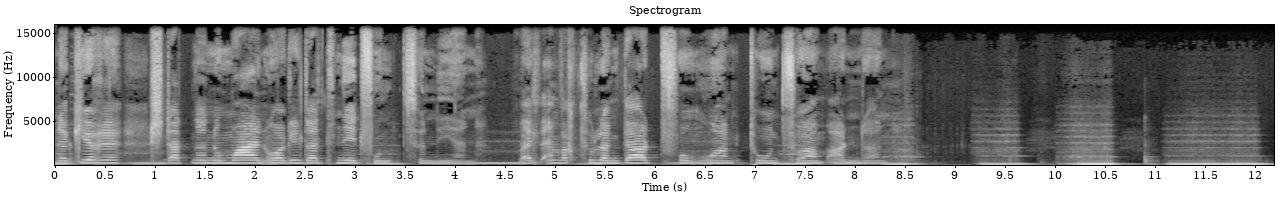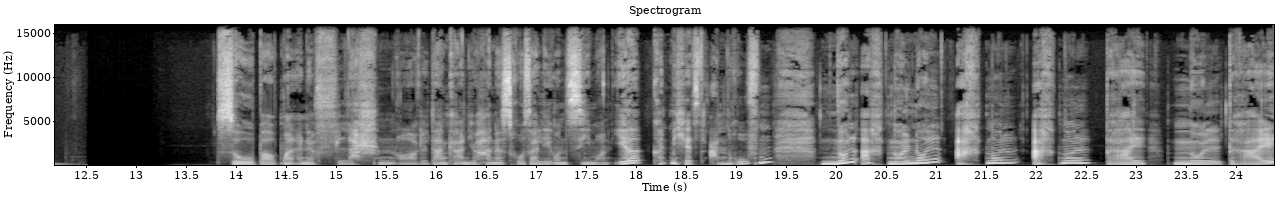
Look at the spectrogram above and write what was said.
In der Kirche statt einer normalen Orgel das nicht funktionieren. Weil es einfach zu lang dauert vom einen Ton zu einem anderen. So baut man eine Flaschenorgel. Danke an Johannes, Rosalie und Simon. Ihr könnt mich jetzt anrufen 0800 80 80 303,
